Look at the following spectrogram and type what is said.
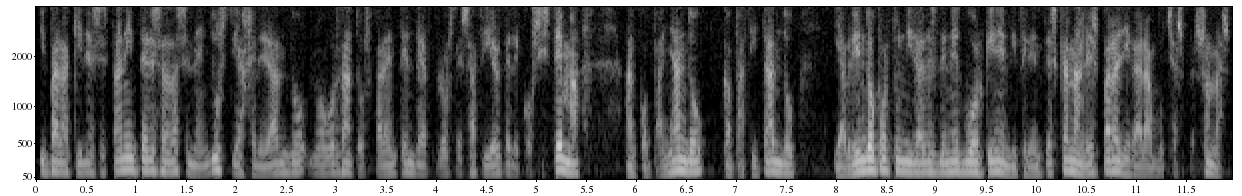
y para quienes están interesadas en la industria, generando nuevos datos para entender los desafíos del ecosistema, acompañando, capacitando y abriendo oportunidades de networking en diferentes canales para llegar a muchas personas.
